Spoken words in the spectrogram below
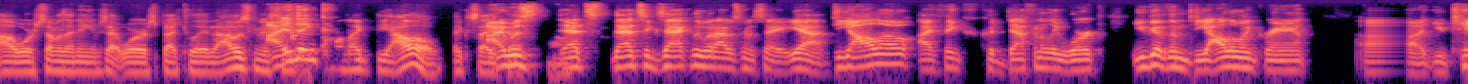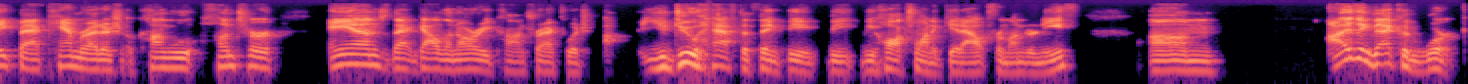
uh, were some of the names that were speculated. I was going to say, I think like Diallo. Excited. I was. That's that's exactly what I was going to say. Yeah, Diallo. I think could definitely work. You give them Diallo and Grant. Uh, you take back Cam Reddish, Okongwu, Hunter, and that Gallinari contract, which uh, you do have to think the the, the Hawks want to get out from underneath. Um, I think that could work.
